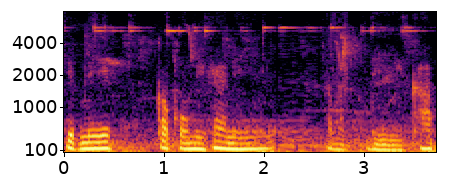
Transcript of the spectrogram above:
คลิปนี้ก็คงมีแค่นี้ สวัสดีครับ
